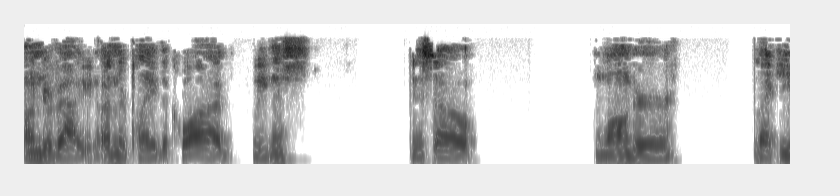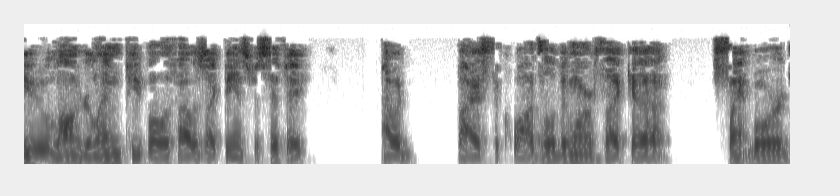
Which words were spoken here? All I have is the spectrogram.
undervalued, underplayed the quad weakness. And so longer, like you, longer limb people, if I was like being specific, I would bias the quads a little bit more. It's like, uh, slant board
